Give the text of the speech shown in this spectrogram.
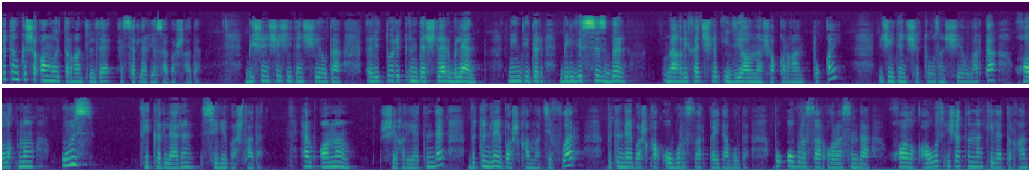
бөтен кеше аңлый торган телдә әсәрләр яза башлады бишенче җиденче елда риторик эндәшләр белән ниндидер билгесез бер мәгърифәтчелек идеалына чакырган тукай җиденче тугызынчы елларда халыкның үз фикерләрен сөйли башлады һәм аның шигъриятендә бөтенләй башка мотивлар бөтенләй башка образлар пайда булды бу образлар арасында халык авыз иҗатыннан килә торган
